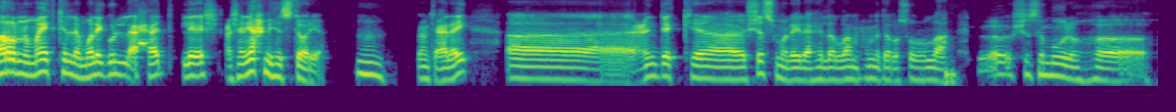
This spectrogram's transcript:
قرر إنه ما يتكلم ولا يقول لأحد ليش؟ عشان يحمي هيستوريا مم. فهمت علي؟ آه عندك آه شو اسمه لا إله إلا الله محمد رسول الله آه شو يسمونه؟ آه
